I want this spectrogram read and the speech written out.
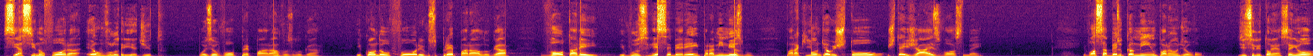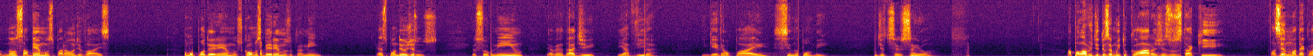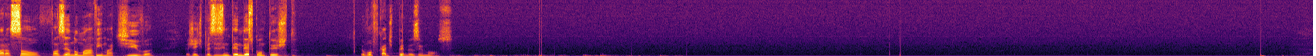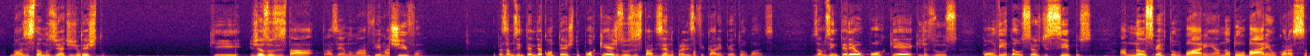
Se assim não fora, eu vos teria dito pois eu vou preparar-vos lugar. E quando eu for e vos preparar lugar, voltarei e vos receberei para mim mesmo, para que onde eu estou estejais vós também. E vós sabeis o caminho para onde eu vou. Disse-lhe Tomé: Senhor, não sabemos para onde vais. Como poderemos, como saberemos o caminho? Respondeu Jesus: Eu sou o caminho e a verdade e a vida. Ninguém vem ao Pai senão por mim. Bendito seja o Senhor. A palavra de Deus é muito clara. Jesus está aqui fazendo uma declaração, fazendo uma afirmativa. A gente precisa entender esse contexto. Eu vou ficar de pé, meus irmãos. Nós estamos diante de um texto que Jesus está trazendo uma afirmativa. E precisamos entender o contexto, por que Jesus está dizendo para eles não ficarem perturbados. Precisamos entender o porquê que Jesus convida os seus discípulos a não se perturbarem, a não turbarem o coração.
